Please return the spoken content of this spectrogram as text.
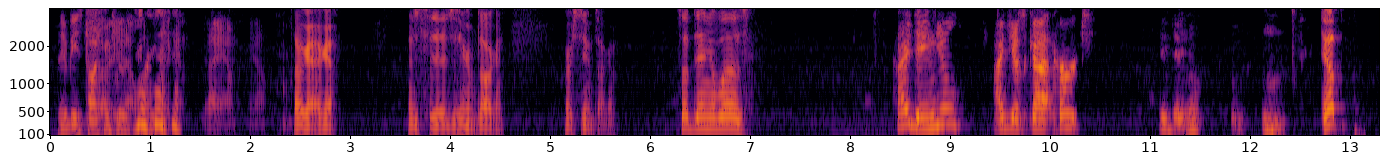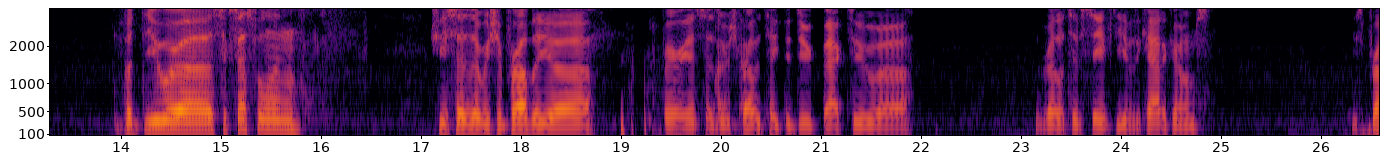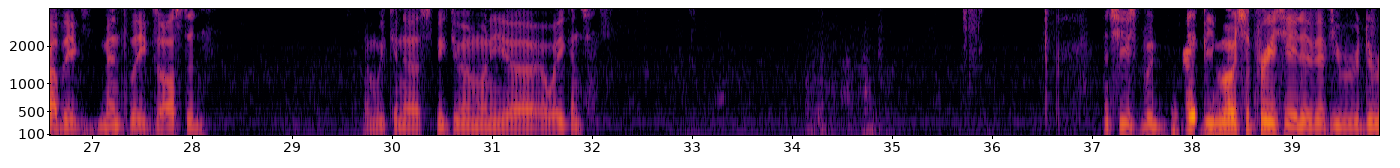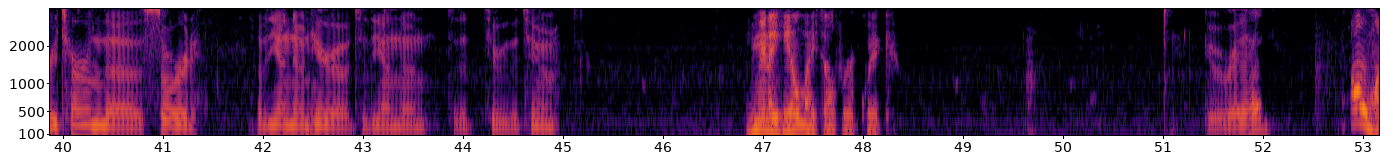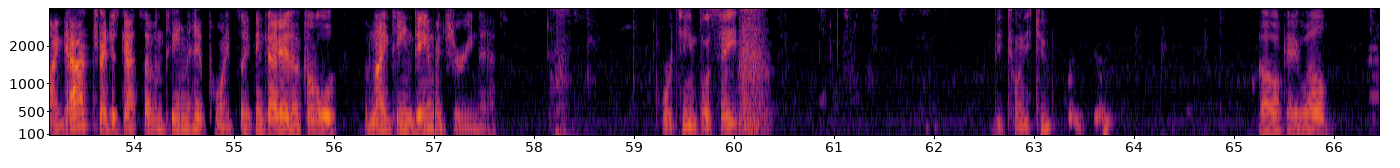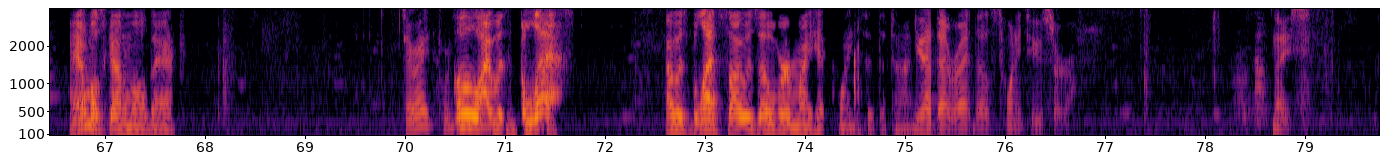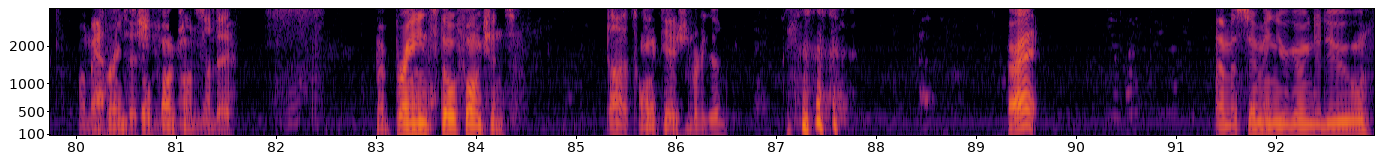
Maybe he's talking Sorry, to yeah, his wife. second. I am, yeah. Okay, okay. I just I just hear him talking, or see him talking. What's up, Daniel Blows? Hi, Daniel. I just got hurt. Hey, Daniel. Yep. But you were uh, successful in. She says that we should probably. uh Faria says that we should probably take the Duke back to uh, the relative safety of the catacombs. He's probably ex- mentally exhausted, and we can uh, speak to him when he uh, awakens. And she would be most appreciative if you were to return the sword of the unknown hero to the unknown to the to the tomb. I'm gonna heal myself real quick. Go right ahead. Oh my gosh! I just got 17 hit points. I think I had a total of 19 damage during that. 14 plus 8. Be 22. Oh, okay. Well, I almost got them all back. Is that right? 14 Oh, I was blessed. I was blessed, so I was over my hit points at the time. You had that right. That was 22, sir. Nice. I'm My brain still mathematician on functions. Monday. My brain still functions. Oh, that's On cool. Yeah, occasion. pretty good. All right. I'm assuming you're going to do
